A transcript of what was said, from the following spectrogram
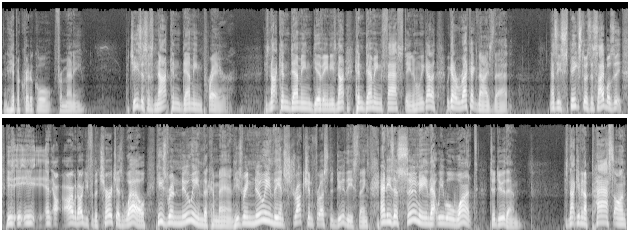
and hypocritical for many. But Jesus is not condemning prayer. He's not condemning giving. He's not condemning fasting. And we gotta we got to recognize that. As he speaks to his disciples, he, he, he, and I would argue for the church as well, he's renewing the command. He's renewing the instruction for us to do these things, and he's assuming that we will want to do them. He's not giving a pass on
